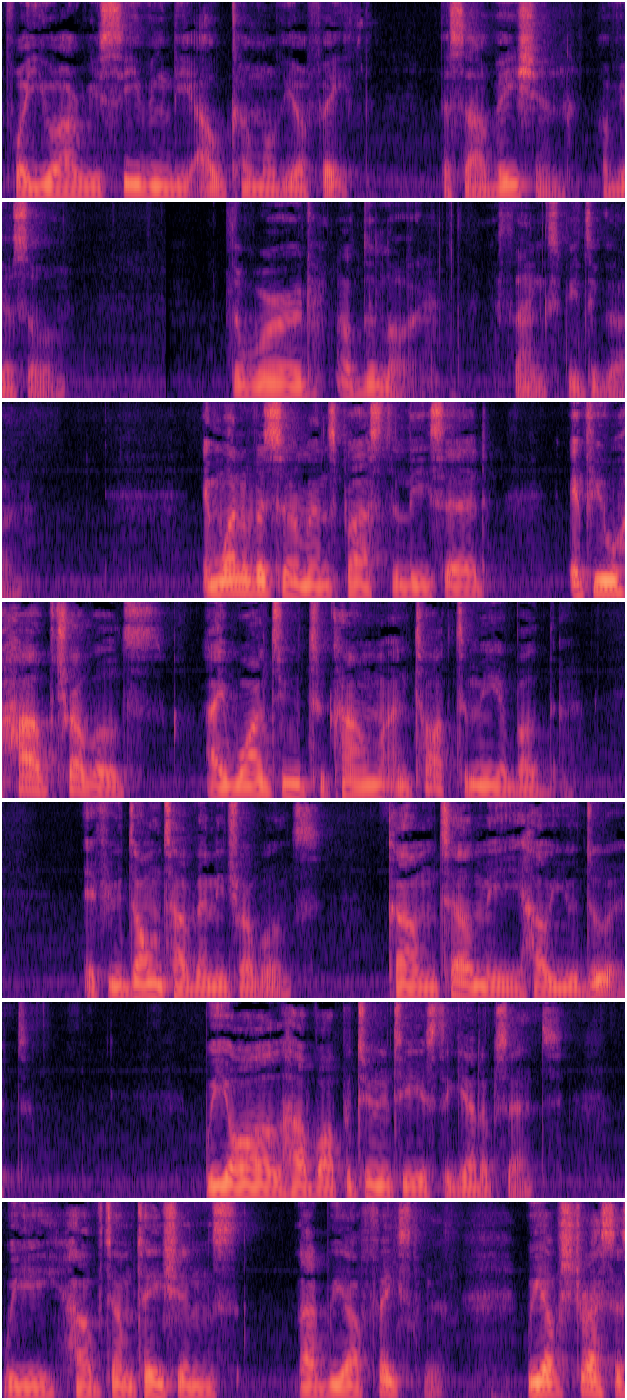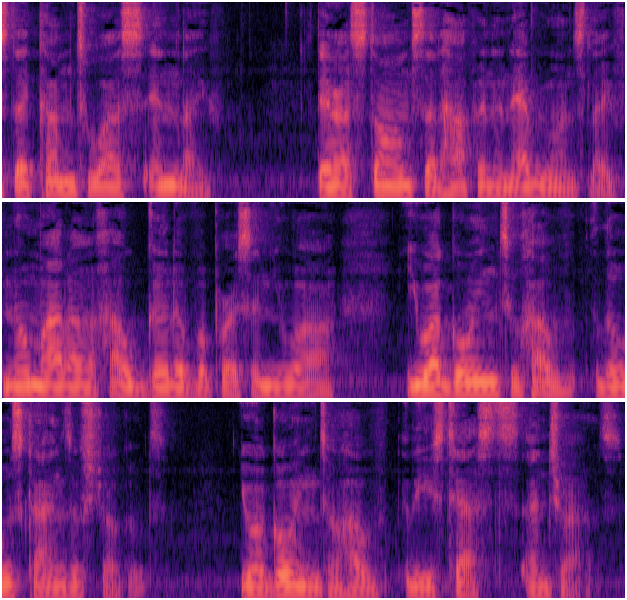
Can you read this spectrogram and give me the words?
for you are receiving the outcome of your faith, the salvation of your soul. The word of the Lord. Thanks be to God. In one of his sermons, Pastor Lee said, If you have troubles, I want you to come and talk to me about them. If you don't have any troubles, come tell me how you do it. We all have opportunities to get upset. We have temptations that we are faced with. We have stresses that come to us in life. There are storms that happen in everyone's life. No matter how good of a person you are, you are going to have those kinds of struggles. You are going to have these tests and trials.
